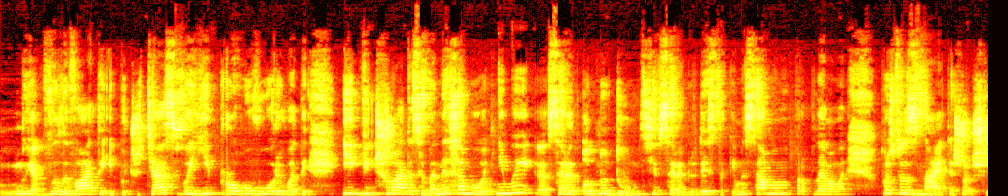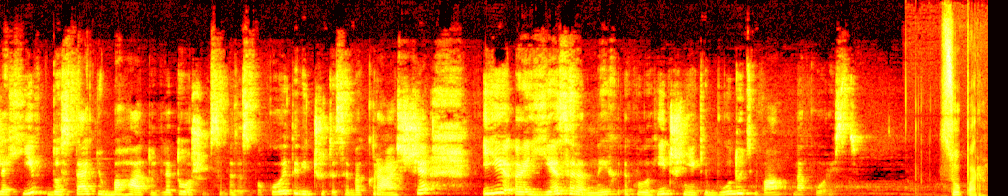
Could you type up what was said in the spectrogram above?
ну як виливати, і почуття свої проговорювати, і відчувати себе не самотніми е, серед однодумців, серед людей з такими самими проблемами. Просто знайте, що шляхів достатньо багато для того, щоб себе заспокоїти, відчути себе краще, і е, є серед них екологічні, які будуть вам на користь. Супер,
